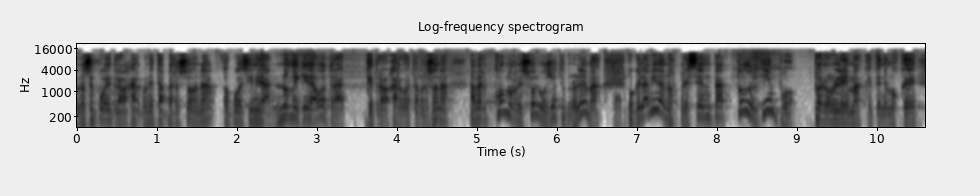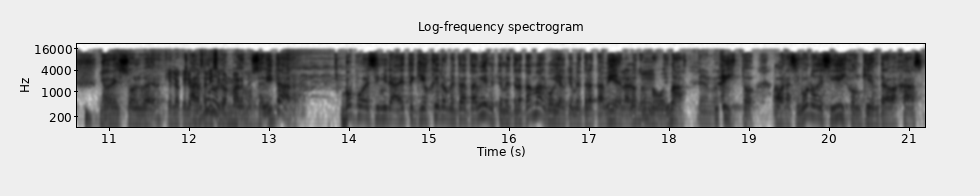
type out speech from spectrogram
no se puede trabajar con esta persona, o puedo decir, mira, no me queda otra que trabajar con esta persona. A ver, ¿cómo resuelvo yo este problema? Porque la vida nos presenta todo el tiempo problemas que tenemos que resolver. Que es lo que le pasa a Lizzy con los podemos Marley. evitar. Vos podés decir, mira, este kiosquero me trata bien, este me trata mal, voy al que me trata bien, al otro Mm, no voy más. Listo. Ahora, si vos no decidís con quién trabajás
